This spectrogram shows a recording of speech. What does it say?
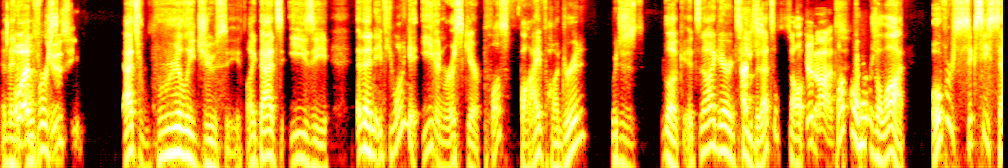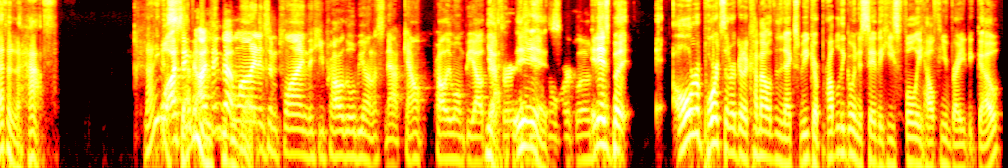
And then oh, that's over juicy. That's really juicy. Like that's easy. And then if you want to get even riskier, plus 500, which is look, it's not a guarantee, that's but that's a solid. Good odds. Plus 500 is a lot. Over 67 and a half. Not even. Well, I think I think that line is implying that he probably will be on a snap count. Probably won't be out there for it is. workload. It is, but all reports that are going to come out within the next week are probably going to say that he's fully healthy and ready to go.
